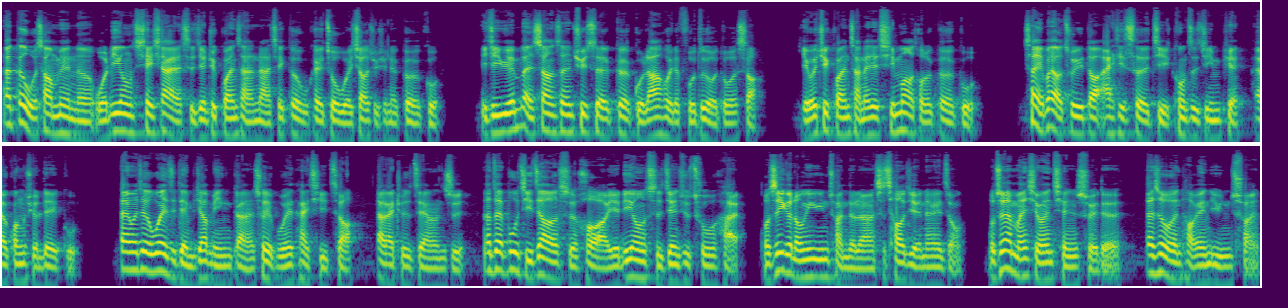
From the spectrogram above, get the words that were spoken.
那个股上面呢，我利用卸下来的时间去观察哪些个股可以做微笑曲线的个股，以及原本上升趋势的个股拉回的幅度有多少，也会去观察那些新冒头的个股。上礼拜有注意到 IC 设计、控制晶片还有光学类股。但因为这个位置点比较敏感，所以不会太急躁，大概就是这样子。那在不急躁的时候啊，也利用时间去出海。我是一个容易晕船的人，是超级的那一种。我虽然蛮喜欢潜水的，但是我很讨厌晕船，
